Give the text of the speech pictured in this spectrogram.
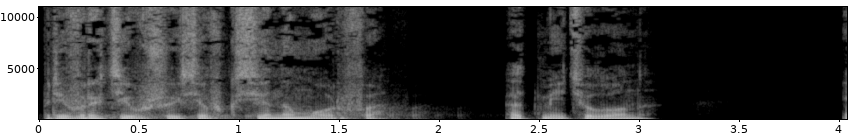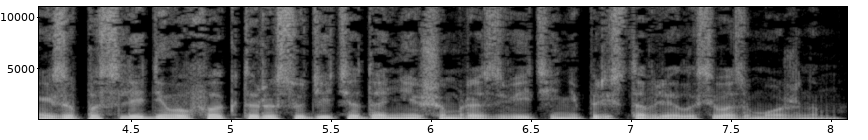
превратившаяся в ксеноморфа, отметил он. Из-за последнего фактора судить о дальнейшем развитии не представлялось возможным.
